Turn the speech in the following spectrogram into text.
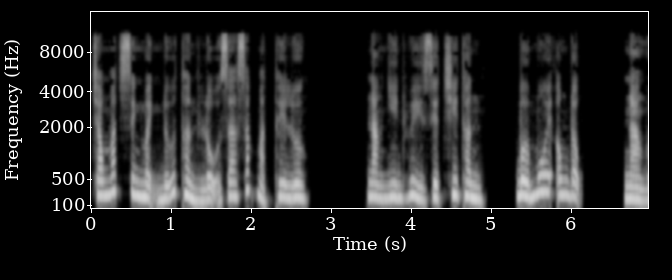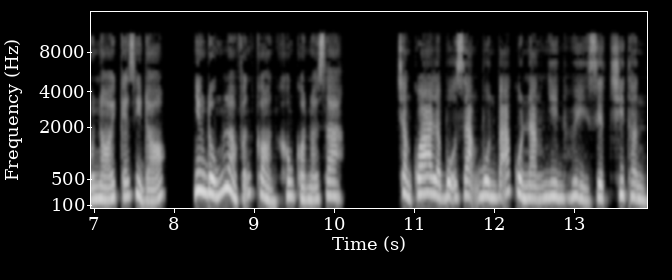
Trong mắt sinh mệnh nữ thần lộ ra sắc mặt thê lương. Nàng nhìn hủy diệt chi thần, bờ môi ông động. Nàng muốn nói cái gì đó, nhưng đúng là vẫn còn không có nói ra. Chẳng qua là bộ dạng buồn bã của nàng nhìn hủy diệt chi thần.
